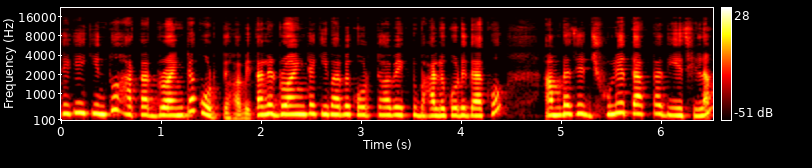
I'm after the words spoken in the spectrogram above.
থেকেই কিন্তু হাতার ড্রয়িংটা করতে হবে। তাহলে ড্রয়িংটা কীভাবে করতে হবে একটু ভালো করে দেখো। আমরা যে ঝুলের দাগটা দিয়েছিলাম,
